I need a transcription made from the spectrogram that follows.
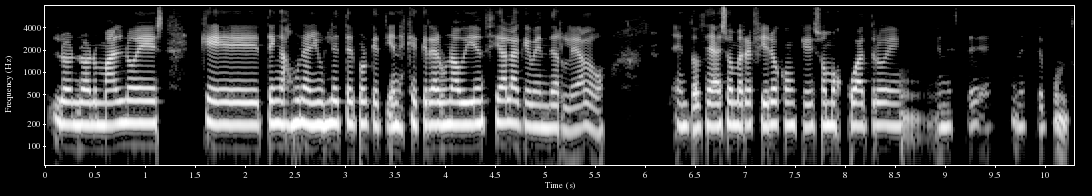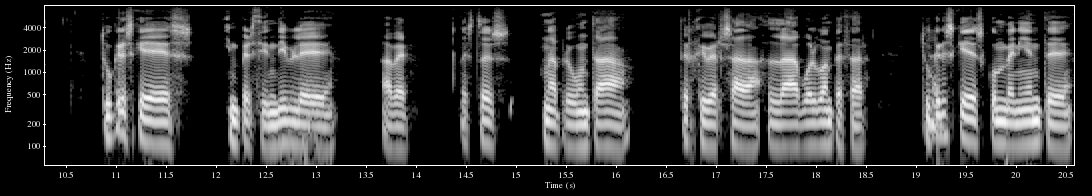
Lo normal no es que tengas una newsletter porque tienes que crear una audiencia a la que venderle algo. Entonces a eso me refiero con que somos cuatro en, en este, en este punto. ¿Tú crees que es imprescindible? A ver, esto es una pregunta tergiversada, la vuelvo a empezar. ¿Tú crees que es conveniente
